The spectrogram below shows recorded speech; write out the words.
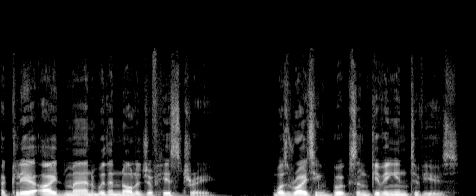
a clear eyed man with a knowledge of history, was writing books and giving interviews.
